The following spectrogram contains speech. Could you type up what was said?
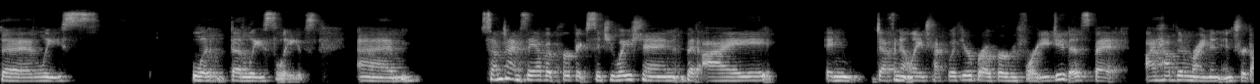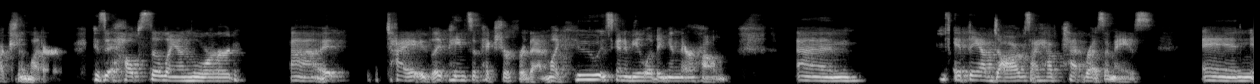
the lease, the lease leads, um, sometimes they have a perfect situation, but I and definitely check with your broker before you do this, but I have them write an introduction letter because it helps the landlord. Uh, it tie it paints a picture for them, like who is going to be living in their home. Um, if they have dogs, I have pet resumes, and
